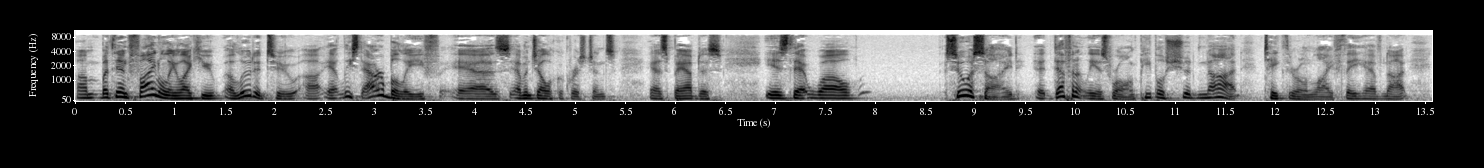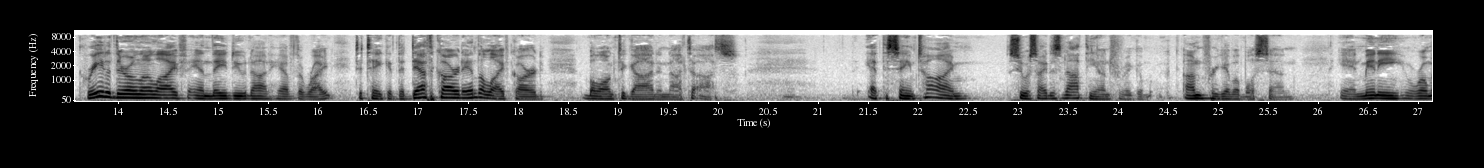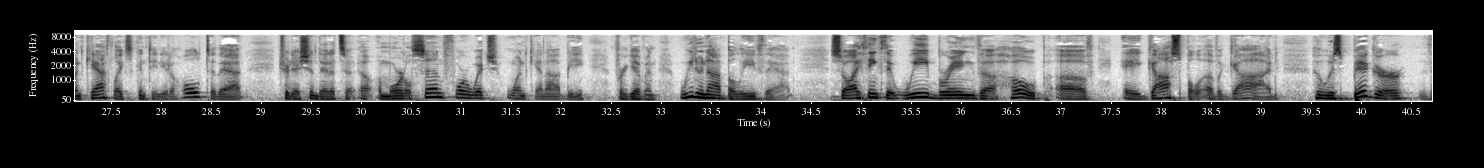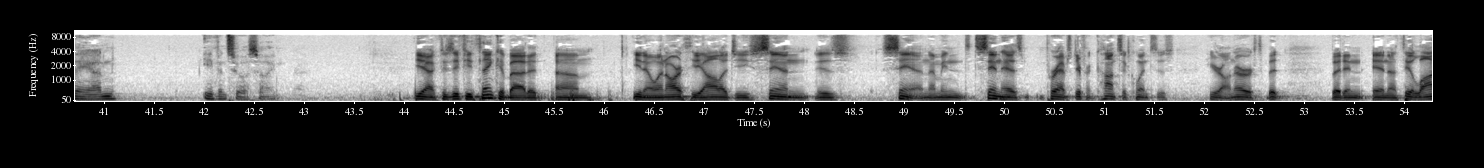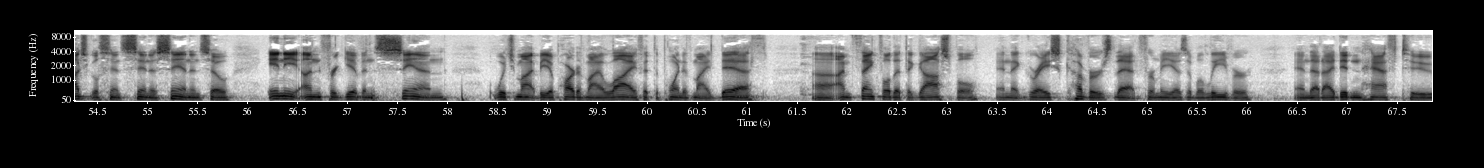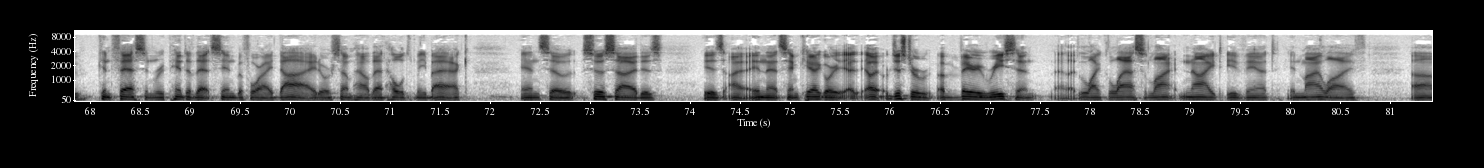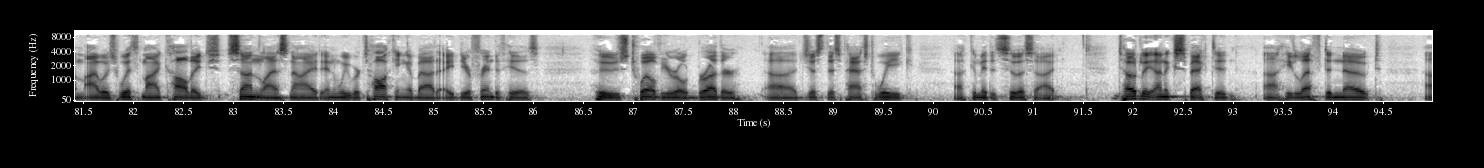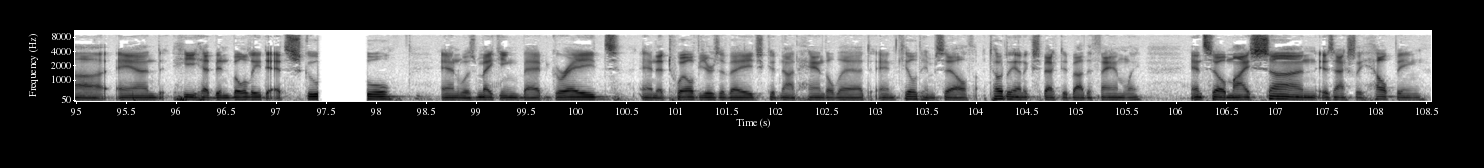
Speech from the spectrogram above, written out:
Um, but then finally, like you alluded to, uh, at least our belief as evangelical Christians, as Baptists, is that while suicide it definitely is wrong, people should not take their own life. They have not created their own life, and they do not have the right to take it. The death card and the life card belong to God and not to us. At the same time, suicide is not the unforgivable, unforgivable sin. And many Roman Catholics continue to hold to that tradition that it's a, a, mortal sin for which one cannot be forgiven. We do not believe that. So I think that we bring the hope of a gospel of a God who is bigger than even suicide. Yeah, because if you think about it, um, you know, in our theology, sin is sin. I mean, sin has perhaps different consequences here on earth, but but in, in a theological sense, sin is sin. And so any unforgiven sin which might be a part of my life at the point of my death, uh, I'm thankful that the gospel and that grace covers that for me as a believer, and that I didn't have to confess and repent of that sin before I died, or somehow that holds me back. And so suicide is is uh, in that same category. Uh, uh just a, a, very recent, uh, like last li- night event in my life um, I was with my college son last night, and we were talking about a dear friend of his whose 12 year old brother uh, just this past week committed suicide. Totally unexpected. Uh, he left a note, uh, and he had been bullied at school and was making bad grades, and at 12 years of age could not handle that and killed himself. Totally unexpected by the family. And so my son is actually helping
